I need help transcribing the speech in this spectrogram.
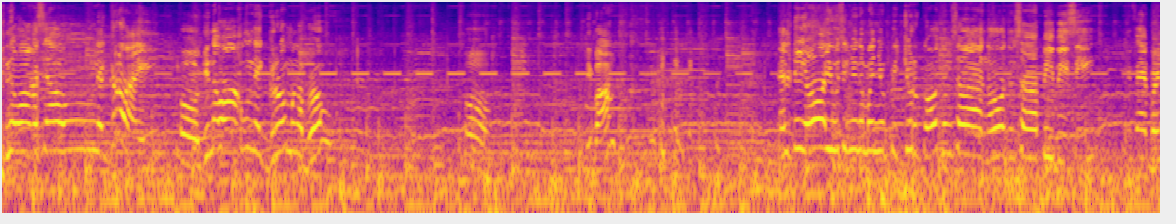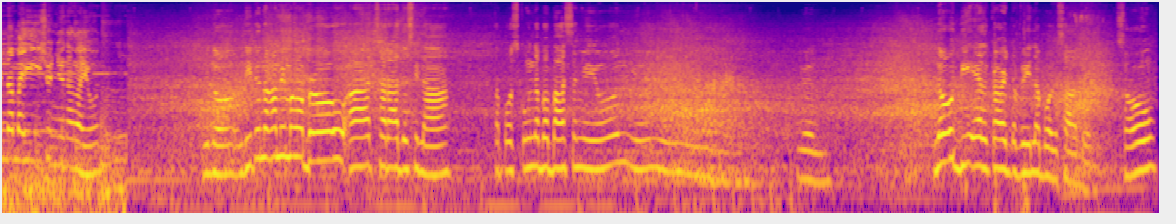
ginawa kasi akong negro ay. Oh, ginawa akong negro mga bro. Oh. Di ba? LTO, ayusin nyo naman yung picture ko dun sa ano, dun sa PBC. If ever na may issue nyo na ngayon. You know, dito na kami mga bro at sarado sila. Tapos kung nababasa nyo yun, yun, yun. Yun. No DL card available sabi. So,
